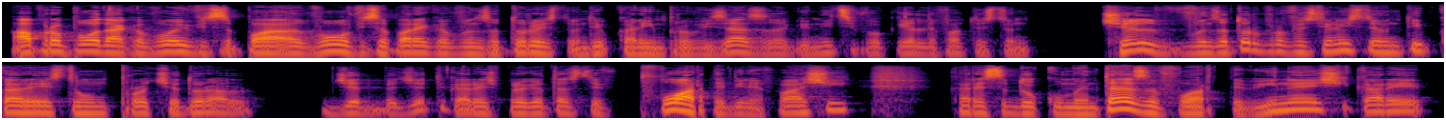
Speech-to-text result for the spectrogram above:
Apropo, dacă voi vi se, pa- vouă vi se pare că vânzătorul este un tip care improvizează, gândiți-vă că el de fapt este un... Cel vânzător profesionist este un tip care este un procedural jet be jet, care își pregătește foarte bine pașii, care se documentează foarte bine și care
